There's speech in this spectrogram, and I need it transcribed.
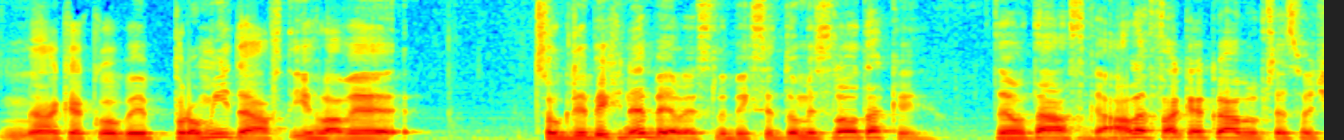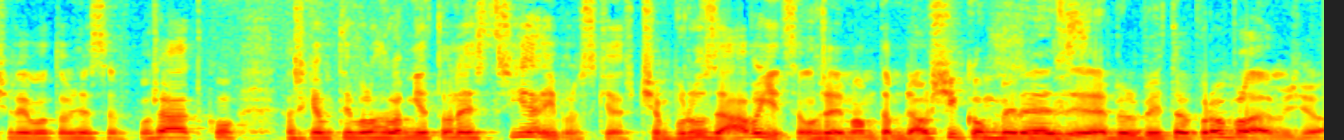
nějak jakoby promítá v té hlavě, co kdybych nebyl, jestli bych si to myslel taky. To je otázka. Ale fakt jako já byl přesvědčený o tom, že jsem v pořádku. A říkám, ty vole, hlavně to nestříhají prostě. V čem budu závodit? Samozřejmě mám tam další kombinézy, nebyl by to problém, že jo.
